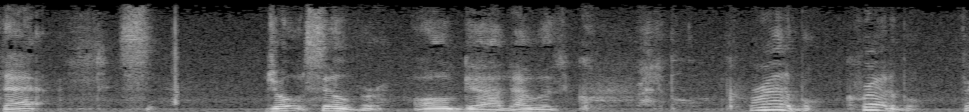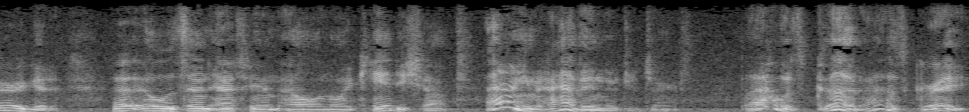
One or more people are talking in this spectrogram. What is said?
that Jolt Silver. Oh God, that was incredible, incredible, Credible. very good. It was in FM Illinois candy shop. I don't even have energy drinks, but that was good. That was great,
